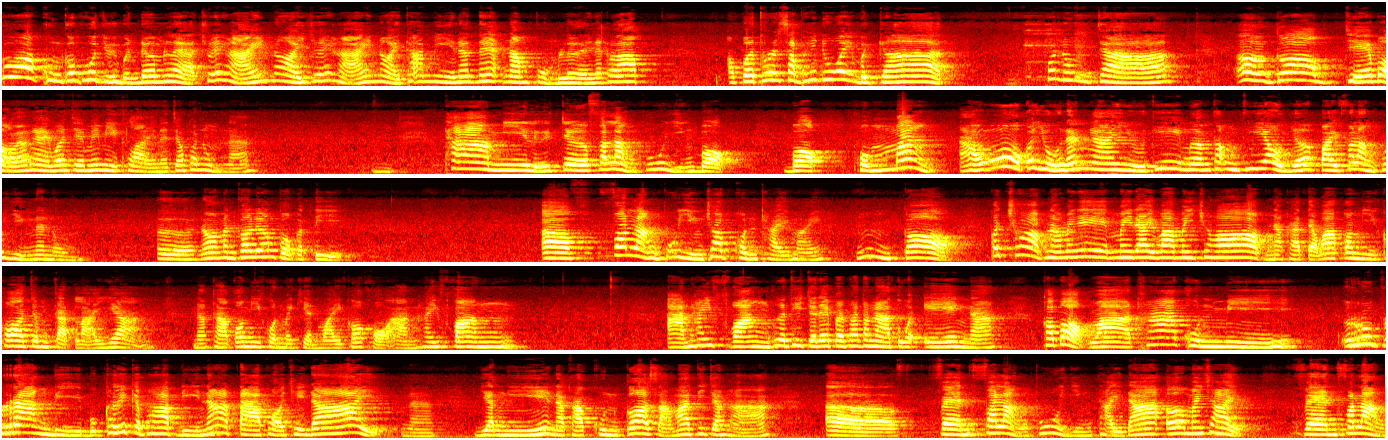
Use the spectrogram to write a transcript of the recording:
ก็คุณก็พูดอยู่เหมือนเดิมแหละ ช่วยหายหน่อย ช่วยหายหน่อยถ้ามีนะแนะนำผมเลยนะครับ เอาเปิดโทรศัพท์ให้ด้วยบกาดพ่อหนุ่มจ๋าเออก็เจ๊บอกแล้วไงว่าเจ๊ไม่มีใครนะเจ้าพ่อหนุ่มนะ ถ้ามีหรือเจอฝรั่งผู้หญิงบอก บอกผมมั่ง เอาก็อยู่นั่นไงอยู่ที่เมืองท่องเที่ยว เยอะไปฝรั่งผู้หญิงนะหนุ่ม เออเนาะมันก็เรื่องปกติอ่าฝรั่งผู้หญิงชอบคนไทยไหมอืมก็ก็ชอบนะไม่ได้ไม่ได้ว่าไม่ชอบนะคะ แต่ว่าก็มีข้อจำกัดหลายอย่างนะคะ ก็มีคนมาเขียนไว้ก็ขออ่านให้ฟัง อ่านให้ฟังเพื่อที่จะได้ไปพัฒนาตัวเองนะเขาบอกว่าถ้าคุณมี รูปร่างดีบุคลิกภาพดีหน้าตาพอใช้ได้นะอย่างนี้นะคะคุณก็สามารถที่จะหาแฟนฝรั่งผู้หญิงไทยได้เออไม่ใช่ แฟนฝรั่ง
